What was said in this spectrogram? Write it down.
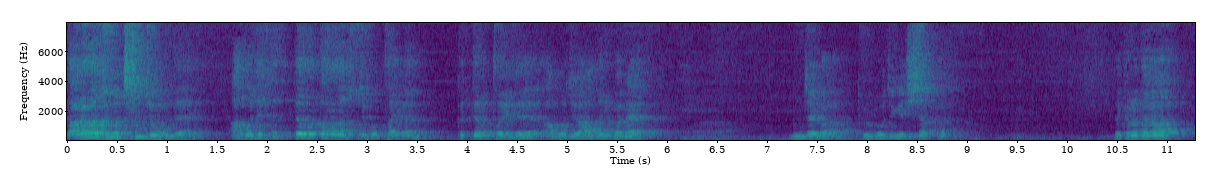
따라가 주면 참 좋은데 아버지 뜻대로 따라가 주지 못하면 그때부터 이제 아버지와 아들 간의 어, 문제가 불거지기 시작하죠. 그러다가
